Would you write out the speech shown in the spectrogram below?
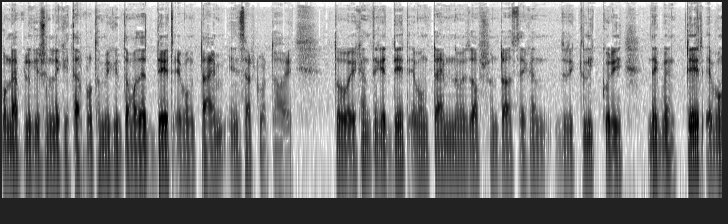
কোনো অ্যাপ্লিকেশন লিখি, তার প্রথমে কিন্তু আমাদের ডেট এবং টাইম ইনসার্ট করতে হয়। তো এখান থেকে ডেট এবং টাইম নামে যে অপশনটা আছে, এখান যদি ক্লিক করি, দেখবেন ডেট এবং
